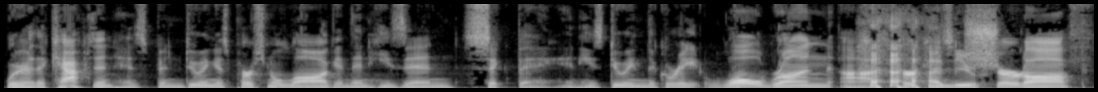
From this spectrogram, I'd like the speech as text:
where the captain has been doing his personal log and then he's in sick bay and he's doing the great wall run. Uh, Kirk has his shirt off,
